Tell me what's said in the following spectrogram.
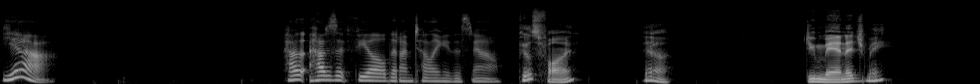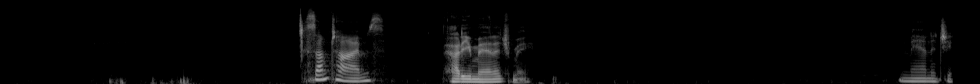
Yeah. How how does it feel that I'm telling you this now? Feels fine. Yeah. Do you manage me? Sometimes. How do you manage me? Manage you.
